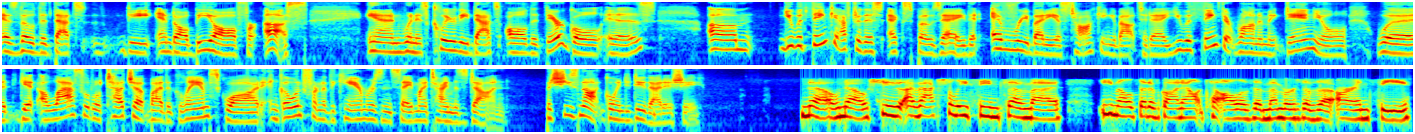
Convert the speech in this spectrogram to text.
as though that that's the end all be all for us. And when it's clearly that's all that their goal is. Um, you would think after this expose that everybody is talking about today, you would think that Ronna McDaniel would get a last little touch up by the glam squad and go in front of the cameras and say, My time is done. But she's not going to do that, is she? No, no. She I've actually seen some uh, emails that have gone out to all of the members of the RNC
